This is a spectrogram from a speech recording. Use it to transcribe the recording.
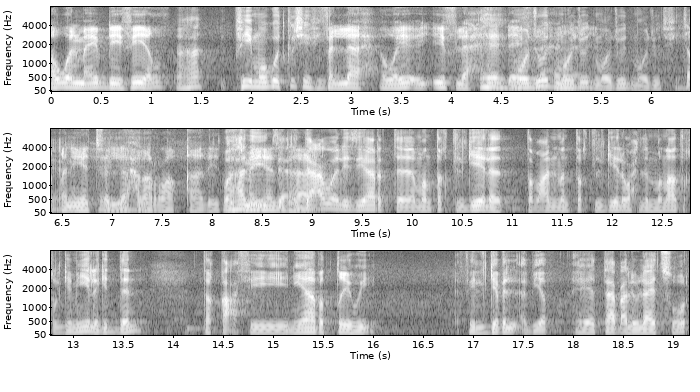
أول ما يبدأ يفيض أها. في موجود كل شيء فيه. فلاح هو يفلح إيه، يبدأ موجود يفلح موجود موجود موجود فيه. تقنية إيه، فلاح. غراق هذه وهذه تتميز د- بها. دعوة لزيارة منطقة الجيلة. طبعا منطقة الجيلة واحدة من المناطق الجميلة جدا تقع في نيابة طيوي في الجبل الأبيض. هي تابعة لولاية صور.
